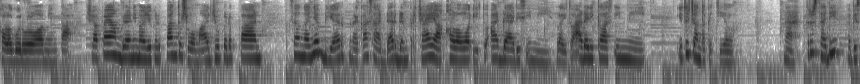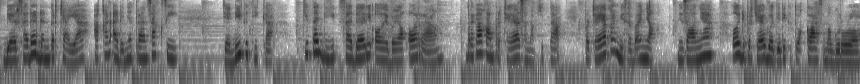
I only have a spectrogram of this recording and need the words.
kalau guru lo minta siapa yang berani maju ke depan, terus lo maju ke depan. Seenggaknya biar mereka sadar dan percaya kalau lo itu ada di sini, lo itu ada di kelas ini. Itu contoh kecil. Nah, terus tadi habis biar sadar dan percaya akan adanya transaksi. Jadi ketika kita disadari oleh banyak orang, mereka akan percaya sama kita. Percaya kan bisa banyak. Misalnya, lo dipercaya buat jadi ketua kelas sama guru lo.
